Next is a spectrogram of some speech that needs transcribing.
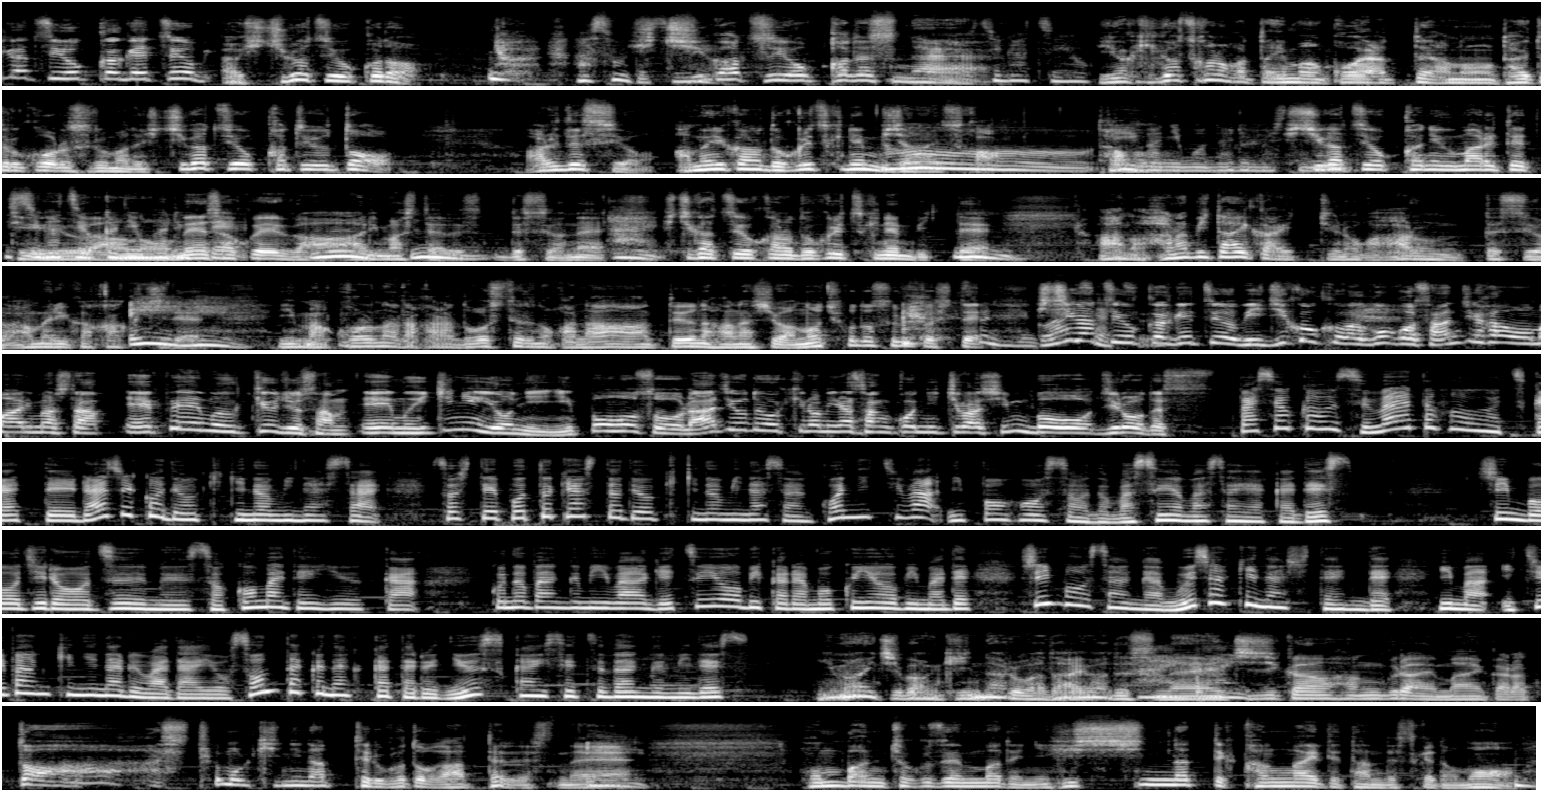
7月4日月曜日。あ、7月4日だ。あ、そうです、ね。7月4日ですね。7月4日。いや、気がつかなかった。今こうやってあのタイトルコールするまで7月4日というと、あれですよ。アメリカの独立記念日じゃないですか。映画にもなりました、ね、7月4日に生まれてっていうあの名作映画ありましてです,、ですよね、はい、7月4日の独立記念日って、うんあの花火大会っていうのがあるんですよアメリカ各地で、えー、今コロナだからどうしてるのかなっていうような話は後ほどするとして7月4日月曜日時刻は午後3時半を回りました。FM93 AM1242 日本放送ラジオでお聞きの皆さんこんにちは辛坊治郎です。パソコンスマートフォンを使ってラジコでお聞きの皆さんそしてポッドキャストでお聞きの皆さんこんにちは。ニッポン放送の増山さやかです辛坊治郎ズームそこまで言うか。この番組は月曜日から木曜日まで辛坊さんが無邪気な視点で今一番気になる話題を忖度なく語るニュース解説番組です。今一番気になる話題はですね、はいはい、1時間半ぐらい前からどうしても気になってることがあってですね、えー、本番直前までに必死になって考えてたんですけども、うん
